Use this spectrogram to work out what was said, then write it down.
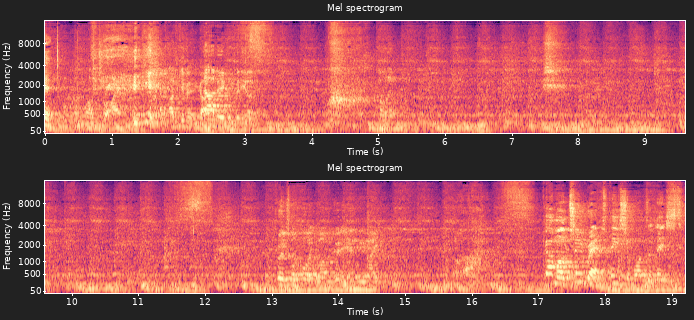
Yeah, I'll try. I'd give it a go. That'd be a good video. Come on then. Proves my point. Well, I'm good at it anyway. Ah, come on, two reps, decent ones at least.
